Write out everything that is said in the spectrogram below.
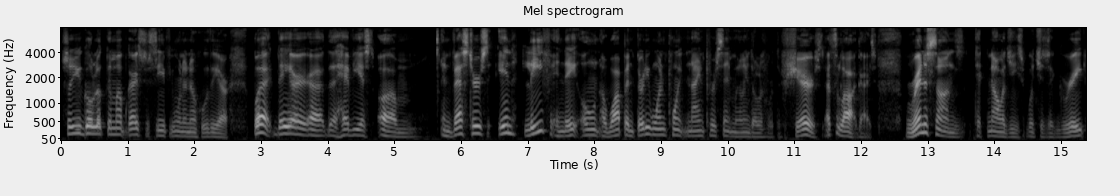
So you go look them up, guys, to see if you want to know who they are. But they are uh, the heaviest um, investors in Leaf, and they own a whopping 31.9% million dollars worth of shares. That's a lot, guys. Renaissance Technologies, which is a great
